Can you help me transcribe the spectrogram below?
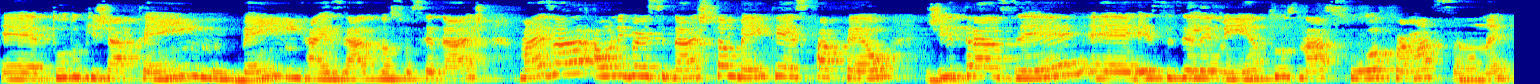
é, tudo que já tem bem enraizado na sociedade, mas a, a universidade também tem esse papel de trazer é, esses elementos na sua formação, né?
